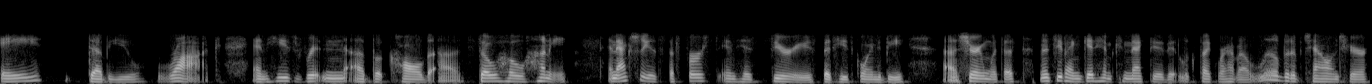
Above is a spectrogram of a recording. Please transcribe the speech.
A. W. Rock, and he's written a book called uh, Soho Honey. And actually, it's the first in his series that he's going to be uh, sharing with us. Let's see if I can get him connected. It looks like we're having a little bit of challenge here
